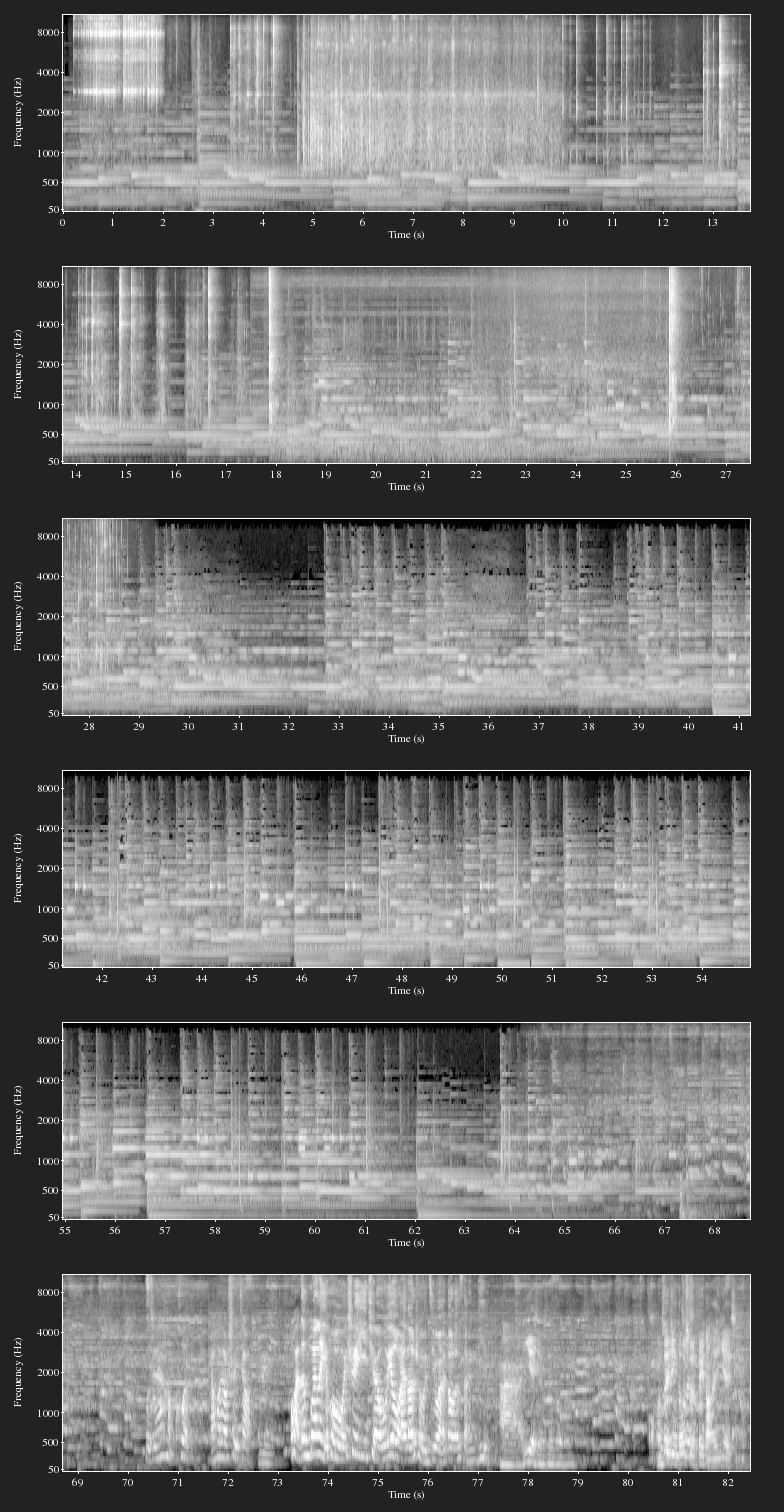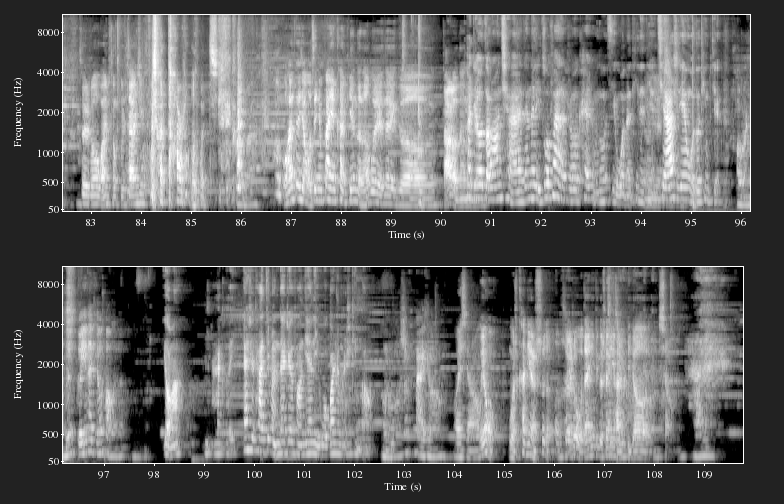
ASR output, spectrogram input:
我要睡觉。嗯，我把灯关了以后，我睡一圈，我，又玩到手机，玩到了三点。啊，夜行性动物。我最近都是非常的夜行，所以说完全不是担心互相打扰的问题。我还在想，我最近半夜看片可能会那个 打扰到、那个。他只有早上起来在那里做饭的时候开什么东西，我能听得见，嗯其他时间我都听不见。好吧，你的隔音还挺好的呢。有吗？嗯，还可以。但是他基本上在这个房间里，我关着门是听不到的。嗯，那那还挺好。我还行，因为我我是看电视的，所以说我担心这个声音还是比较小的。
